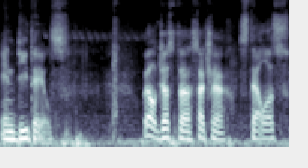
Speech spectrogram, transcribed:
in details. Well, just uh, such a stelas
